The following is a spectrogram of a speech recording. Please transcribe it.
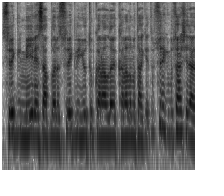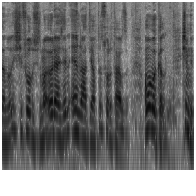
Sürekli mail hesapları, sürekli YouTube kanalları, kanalımı takip et. Sürekli bu tarz şeylerden dolayı şifre oluşturma öğrencilerin en rahat yaptığı soru tarzı. Ama bakalım. Şimdi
